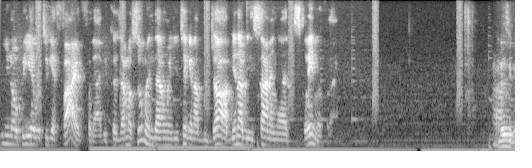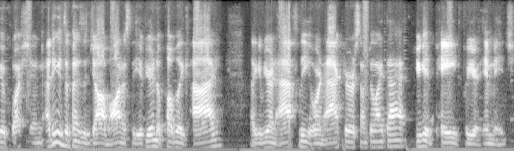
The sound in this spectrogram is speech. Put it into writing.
you know, be able to get fired for that? Because I'm assuming that when you're taking up the job, you're not really signing a disclaimer for that. That is a good question. I think it depends on the job, honestly. If you're in the public eye, like if you're an athlete or an actor or something like that, you get paid for your image.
